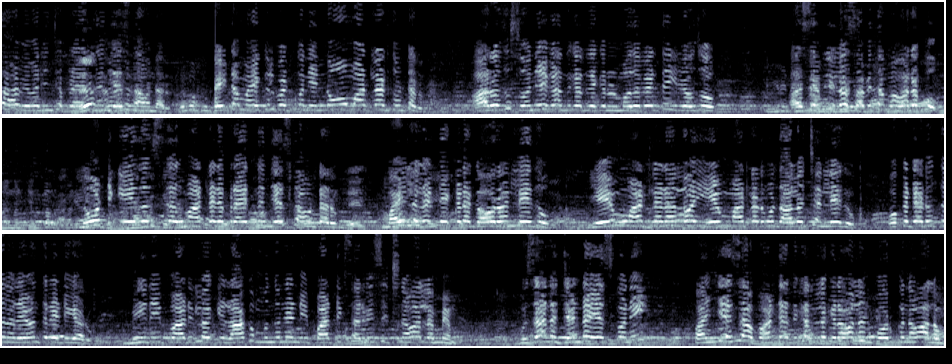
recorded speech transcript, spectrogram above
సహా వివరించే ప్రయత్నం చేస్తా ఉన్నారు. బయట మైకులు పట్టుకుని ఎన్నో మాట్లాడుతుంటారు. ఆ రోజు సోనియా గాంధీ గారి దగ్గర నుండి మొదలు పెడితే ఈ రోజు అసెంబ్లీలో సబితమ్మ వరకు నోటికి ఏదొస్తే అది మాట్లాడే ప్రయత్నం చేస్తా ఉంటారు. మహిళలంటే ఎక్కడ గౌరవం లేదు. ఏం మాట్లాడాలో ఏం మాట్లాడకూడదు ఆలోచన లేదు. ఒకటి అడుగుతున్న రేవంత్ రెడ్డి గారు మీరు ఈ పార్టీలోకి రాకముందు నుండి ఈ పార్టీకి సర్వీస్ ఇచ్చిన వాళ్ళం మేము. భుజాన జెండా వేసుకొని పనిచేసి ఆ పార్టీ అధికారంలోకి రావాలని కోరుకున్న వాళ్ళం.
